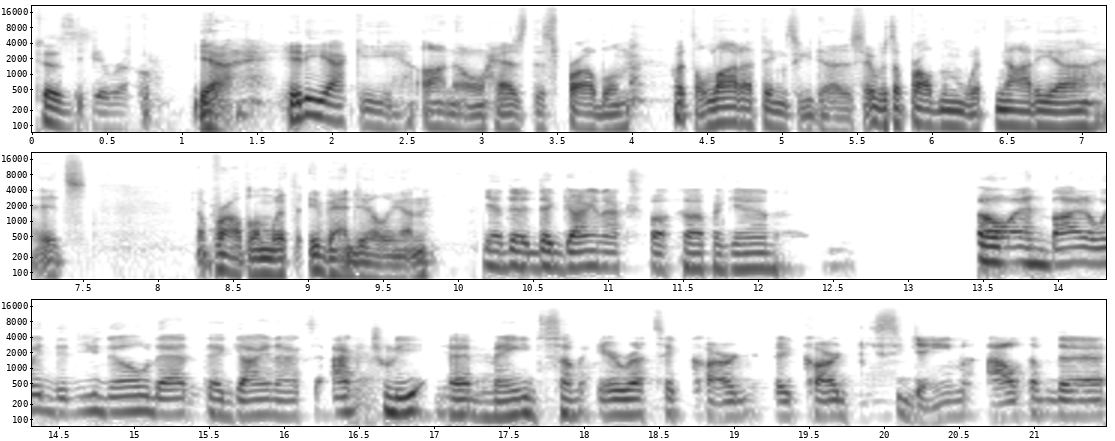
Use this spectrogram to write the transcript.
to zero. Yeah, Hideaki Anno has this problem with a lot of things he does. It was a problem with Nadia. It's a problem with Evangelion. Yeah, the the Gainax fuck up again. Oh, and by the way, did you know that the Gainax actually uh, made some erotic card a card PC game out of the?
